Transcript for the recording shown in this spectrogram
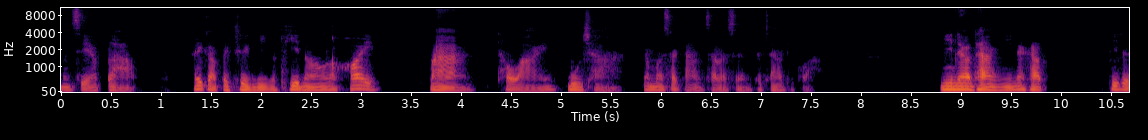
มันเสียเปล่า ให้กลับไปคืนดีกับพี่น้องแล้วค่อยมา วายบูชานมัสการสรรเสริญพระเจ้าดีกว่า มีแนวทางนี้นะครับ ที่จะ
